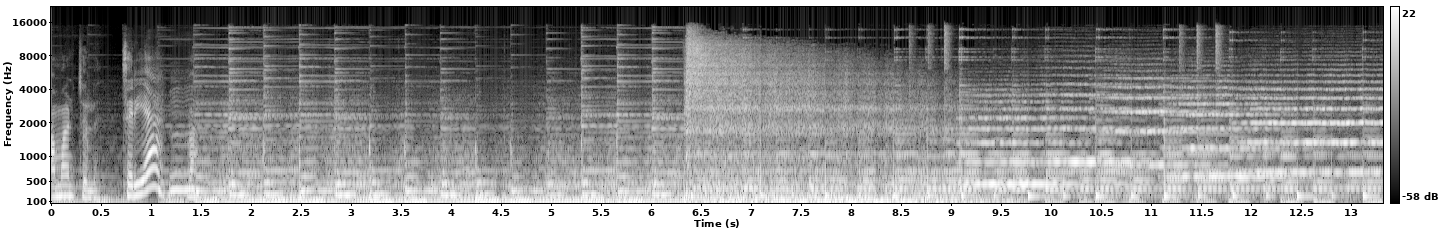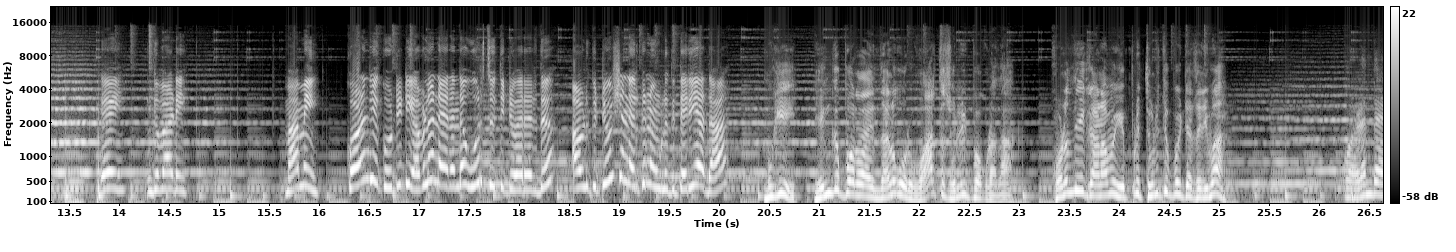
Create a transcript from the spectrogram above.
ஆமான்னு சொல்லு. சரியா. வா. ஏய் இங்க வாடி. மாமி குழந்தைய கூட்டிட்டு எவ்வளவு நேரம் தான் ஊர் சுத்திட்டு வர்றது? அவளுக்கு டியூஷன் இருக்குன்னு உங்களுக்கு தெரியாதா? முகி எங்க போறதா இருந்தாலும் ஒரு வார்த்தை சொல்லிட்டு போக கூடாதா குழந்தைய காணாம எப்படி துடிச்சு போயிட்டா தெரியுமா? குழந்தை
